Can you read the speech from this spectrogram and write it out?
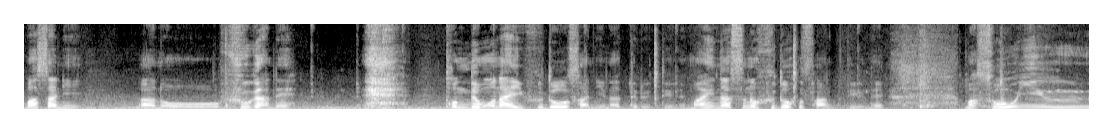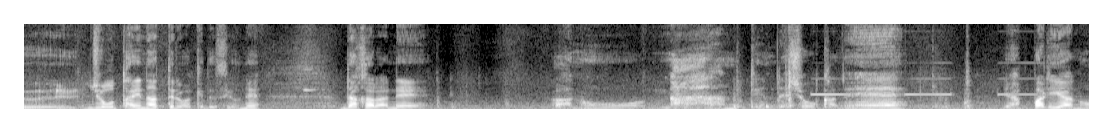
まさに、あの負がね とんでもない不動産になってるっていうねマイナスの不動産っていうね、まあ、そういう状態になってるわけですよね。だからねあの何て言うんでしょうかね。やっぱりあの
